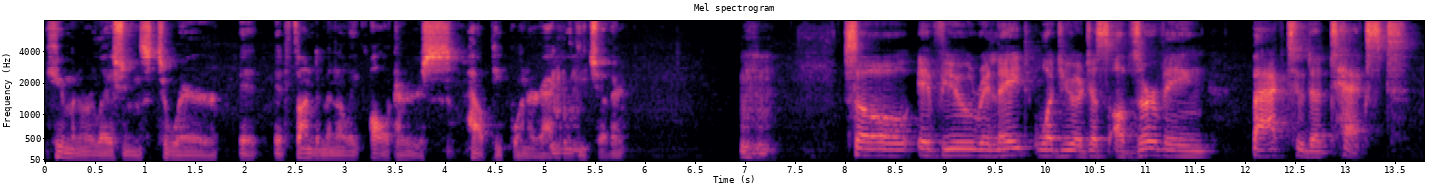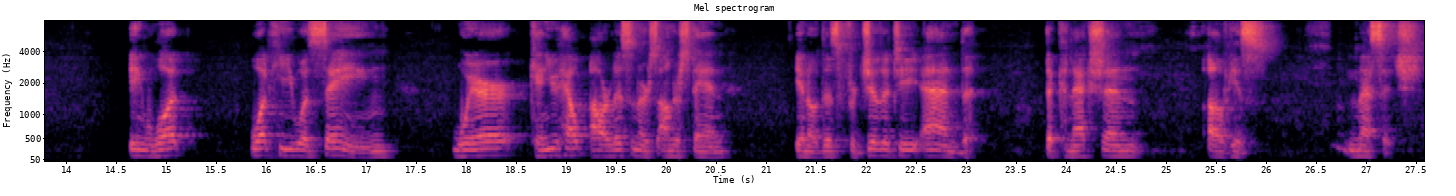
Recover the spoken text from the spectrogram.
human relations to where it it fundamentally alters how people interact with Mhm. each other Mhm. So if you relate what you are just observing back to the text, in what what he was saying, where can you help our listeners understand, you know, this fragility and the connection of his message?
